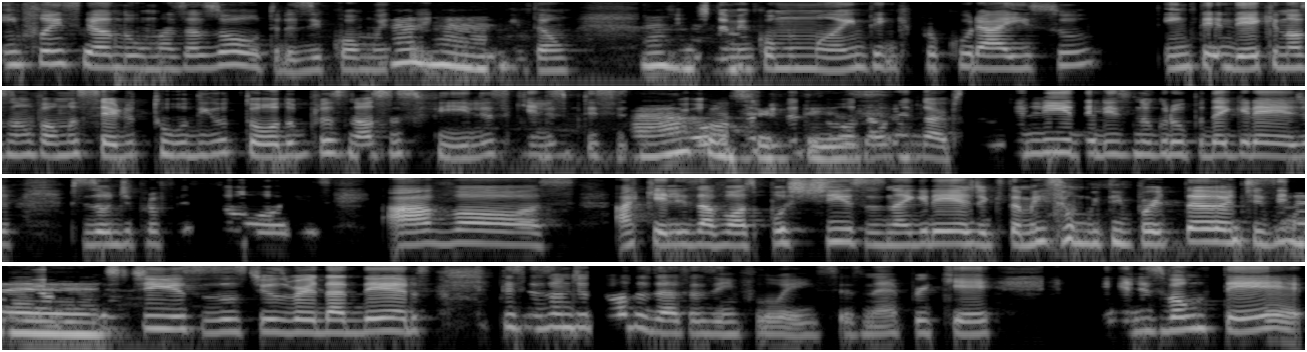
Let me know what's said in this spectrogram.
influenciando umas às outras e como uhum. então uhum. a gente uhum. também como mãe tem que procurar isso entender que nós não vamos ser o tudo e o todo para os nossos filhos que eles precisam ah, de outras pessoas ao redor precisam de líderes no grupo da igreja precisam de professores avós aqueles avós postiços na igreja que também são muito importantes e é. postiços os tios verdadeiros precisam de todas essas influências né porque eles vão ter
